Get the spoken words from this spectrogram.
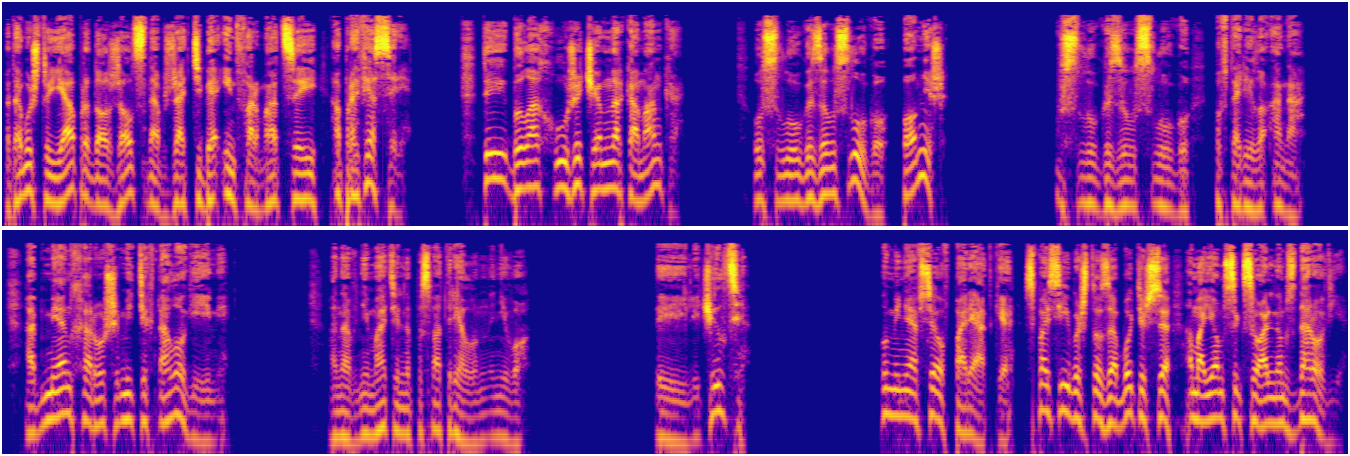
потому что я продолжал снабжать тебя информацией о профессоре. Ты была хуже, чем наркоманка. Услуга за услугу, помнишь? «Услуга за услугу», — повторила она. «Обмен хорошими технологиями». Она внимательно посмотрела на него. «Ты лечился?» «У меня все в порядке. Спасибо, что заботишься о моем сексуальном здоровье».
